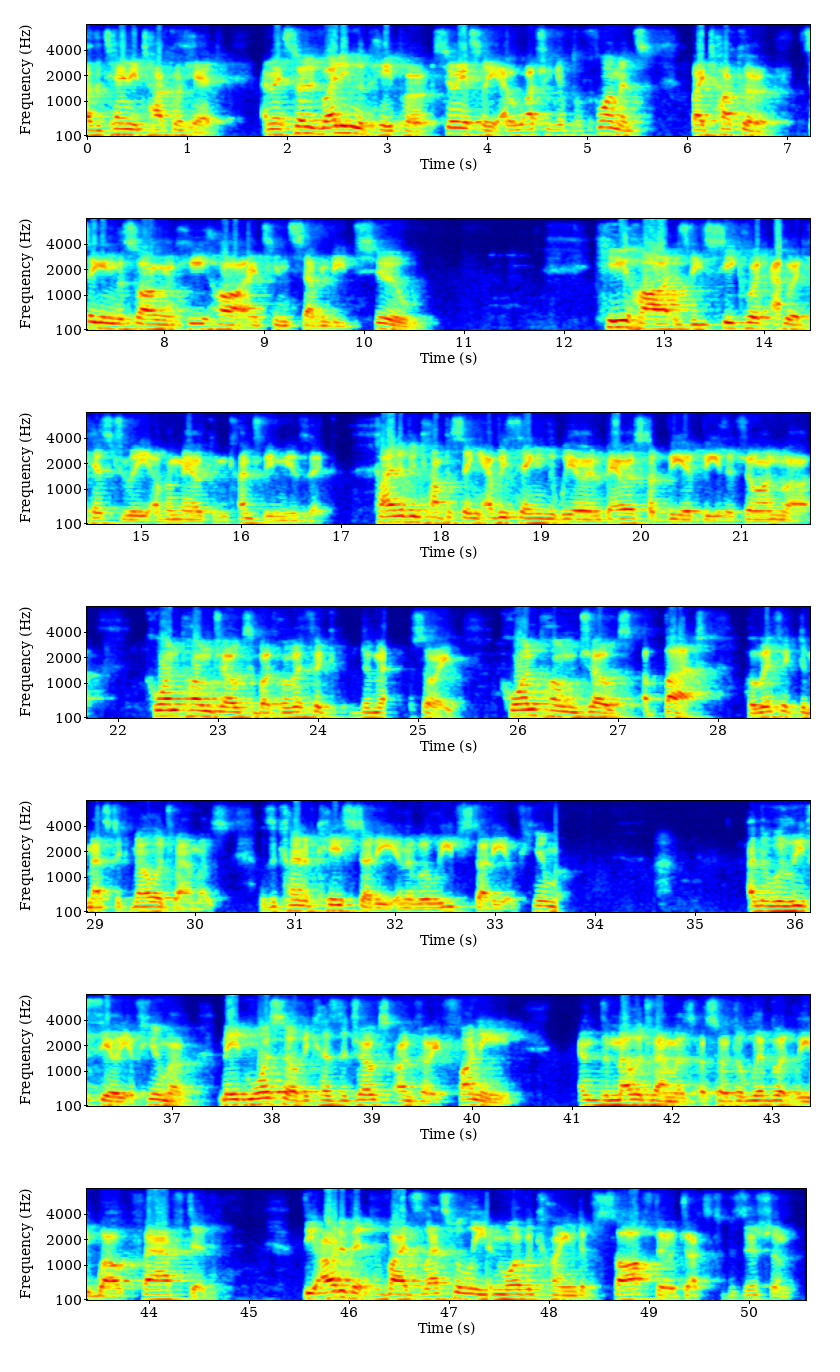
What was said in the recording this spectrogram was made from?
uh, the Tanya Tucker hit, and I started writing the paper seriously after watching a performance by Tucker singing the song in Hee Haw 1972. Hee Haw is the secret, accurate history of American country music, kind of encompassing everything that we are embarrassed of via the genre. Corn pone jokes about horrific, sorry, corn pone jokes about horrific domestic melodramas was a kind of case study in the relief study of humor and the relief theory of humor, made more so because the jokes aren't very funny and the melodramas are so deliberately well crafted. The art of it provides less relief and more of a kind of softer juxtaposition.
